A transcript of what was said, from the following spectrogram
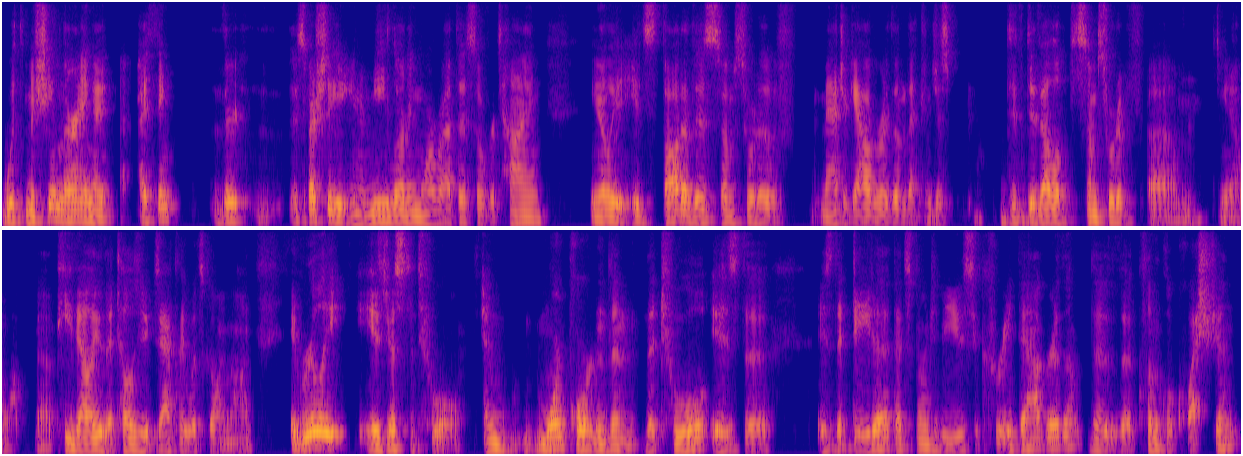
with machine learning, I, I think there, especially, you know, me learning more about this over time, you know, it, it's thought of as some sort of magic algorithm that can just de- develop some sort of um, you know p-value that tells you exactly what's going on. It really is just a tool. And more important than the tool is the is the data that's going to be used to create the algorithm the the clinical question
